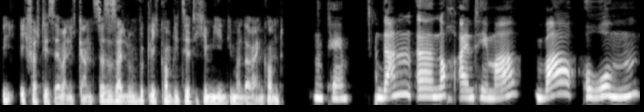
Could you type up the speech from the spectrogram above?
Ich, ich verstehe es selber nicht ganz. Das ist halt wirklich komplizierte Chemie, in die man da reinkommt. Okay. Dann äh, noch ein Thema. Warum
